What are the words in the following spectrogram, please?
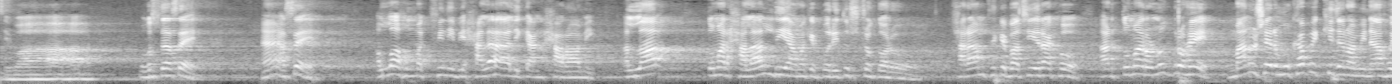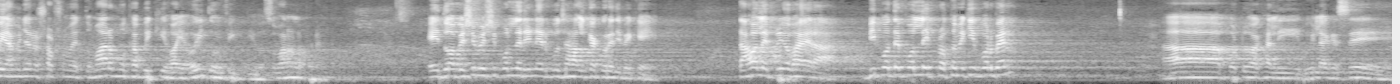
সিওয়া। মুখস্থ আছে? হ্যাঁ আছে। আল্লাহুম্মা কফিনি বিহালালিকা আন হারামিক। আল্লাহ, তোমার হালাল দিয়ে আমাকে পরিতুষ্ট করো, হারাম থেকে বাঁচিয়ে রাখো, আর তোমার অনুগ্রহে মানুষের মুখাপেক্ষী যেন আমি না হই, আমি যেন সবসময় তোমার মুখাপেক্ষী হয় ওই তৌফিক দিও, সুবহানাল্লাহ পড়েন। এই দোয়া বেশি বেশি পড়লে ঋণের বোঝা হালকা করে দিবে কে? তাহলে প্রিয় ভাইয়েরা বিপদে পড়লেই প্রথমে কি পড়বেন? আ পটুয়া খালি ভুইলা গেছে।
